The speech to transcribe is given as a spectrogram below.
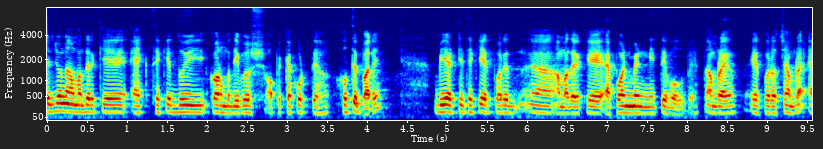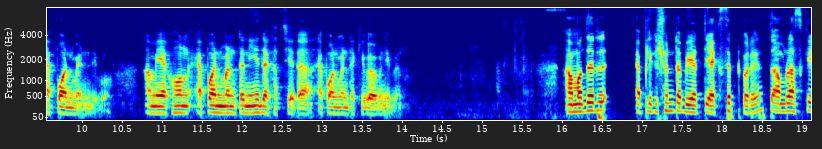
এর জন্য আমাদেরকে এক থেকে দুই কর্মদিবস অপেক্ষা করতে হতে পারে। বিআরটি থেকে এরপরে আমাদেরকে অ্যাপয়েন্টমেন্ট নিতে বলবে। তো আমরা এরপর হচ্ছে আমরা অ্যাপয়েন্টমেন্ট নিব। আমি এখন অ্যাপয়েন্টমেন্টটা নিয়ে দেখাচ্ছি। এটা অ্যাপয়েন্টমেন্টটা কীভাবে নেবেন। আমাদের অ্যাপ্লিকেশনটা বিআরটি অ্যাকসেপ্ট করে, তো আমরা আজকে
